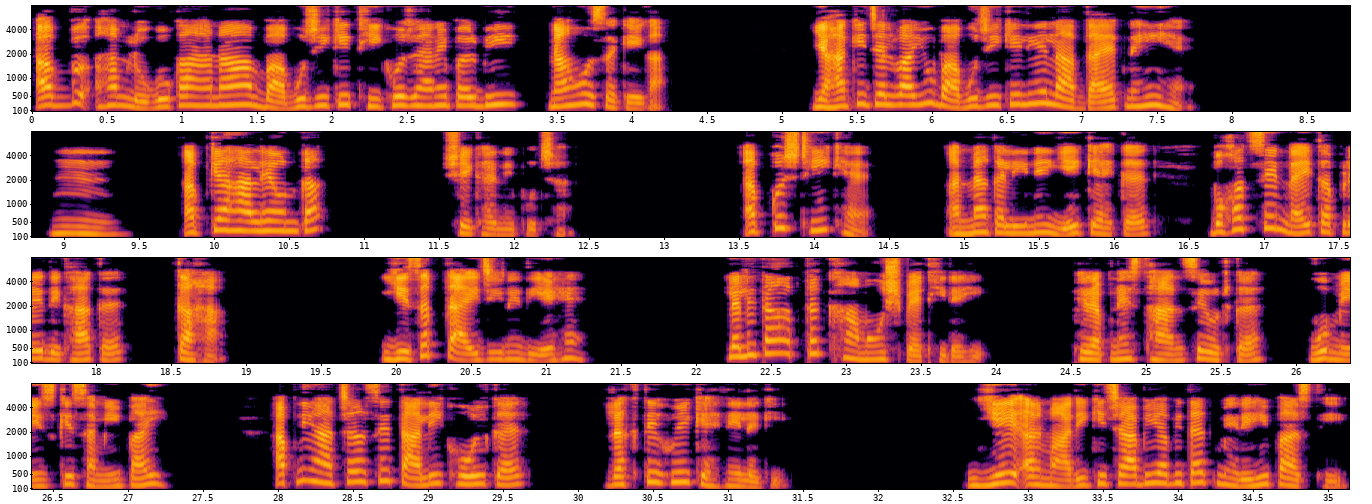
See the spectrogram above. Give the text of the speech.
अब हम लोगों का आना बाबूजी के ठीक हो जाने पर भी ना हो सकेगा। यहाँ की जलवायु बाबूजी के लिए लाभदायक नहीं है। हम्म अब क्या हाल है उनका? शेखर ने पूछा। अब कुछ ठीक है। अन्ना कली ने ये कहकर बहुत से नए कपड़े दिखाकर कहा ये सब ताई जी ने दिए हैं। ललिता अब तक खामोश बैठी रही। फिर अपने स्थान से उठकर वो मेज के समीप आई। अपनी आंचल से ताली खोलकर रखते हुए कहने लगी, ये अलमारी की चाबी अभी तक मेरे ही पास थी।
